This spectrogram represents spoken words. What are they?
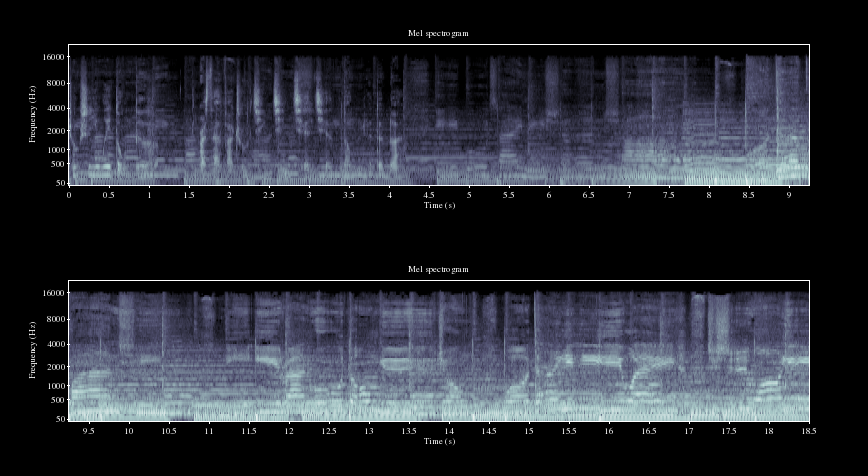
终是因为懂得，而散发出清清浅浅动人的暖。我的关心，你依然无动于衷。我的以为，只是我以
